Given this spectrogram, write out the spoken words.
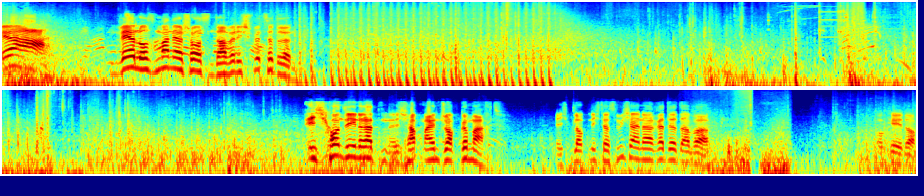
Ja! Wehrlosen Mann erschossen, da bin ich spitze drin. Ich konnte ihn retten. Ich habe meinen Job gemacht. Ich glaube nicht, dass mich einer rettet, aber... Okay, doch.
